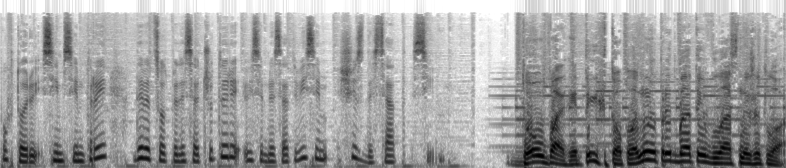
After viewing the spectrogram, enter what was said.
Повторюю, 773 954 88 67. До уваги тих, хто планує придбати власне житло.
